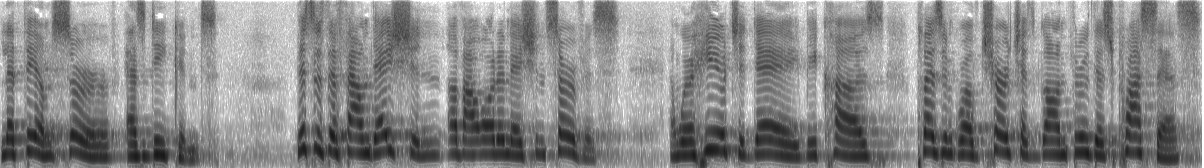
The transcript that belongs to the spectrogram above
let them serve as deacons. This is the foundation of our ordination service. And we're here today because Pleasant Grove Church has gone through this process.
